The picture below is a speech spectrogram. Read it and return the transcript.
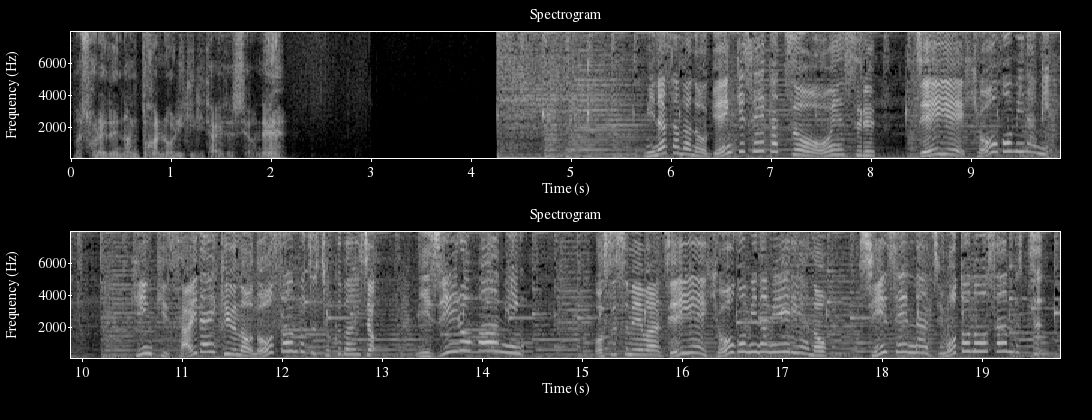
まあ、それでなんとか乗り切りたいですよね。皆様の元気生活を応援する JA 兵庫南。近畿最大級の農産物直売所虹色ファーミン。おすすめは JA 兵庫南エリアの新鮮な地元農産物。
